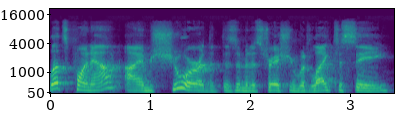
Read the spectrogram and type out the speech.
let's point out, I'm sure that this administration would like to see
